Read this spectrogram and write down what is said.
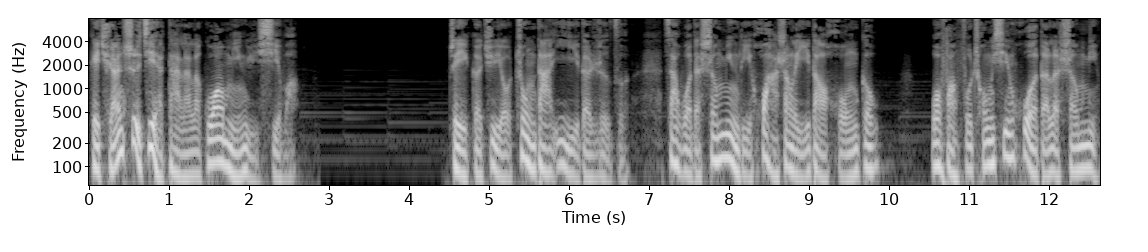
给全世界带来了光明与希望。这个具有重大意义的日子，在我的生命里画上了一道鸿沟，我仿佛重新获得了生命。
